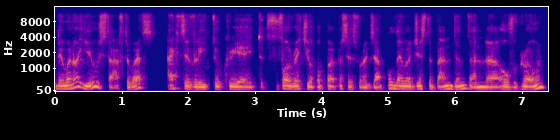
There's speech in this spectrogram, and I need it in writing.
They were not used afterwards actively to create for ritual purposes, for example. They were just abandoned and uh, overgrown.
